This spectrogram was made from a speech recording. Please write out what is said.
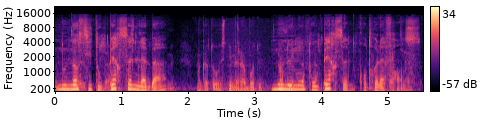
Nous n'incitons personne là-bas. Nous ne montons personne contre la France.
